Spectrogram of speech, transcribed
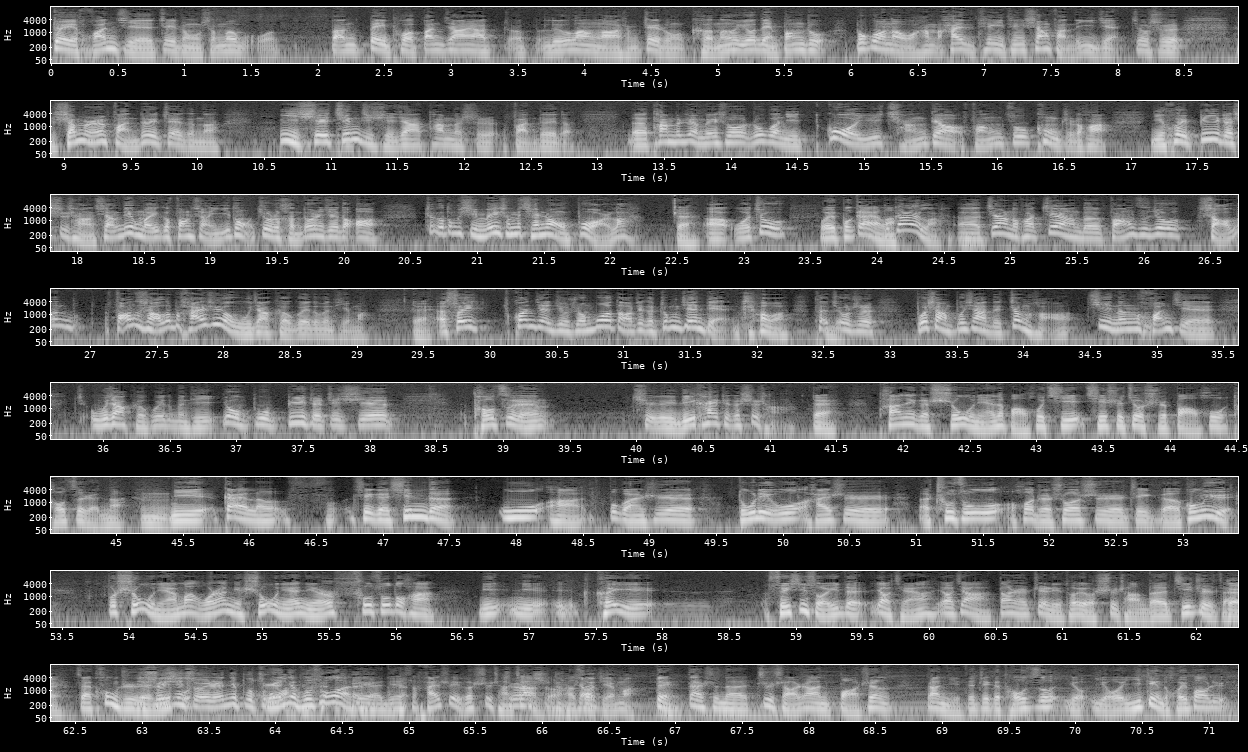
对缓解这种什么我搬被迫搬家呀、流浪啊什么这种可能有点帮助。不过呢，我还还得听一听相反的意见，就是什么人反对这个呢？一些经济学家他们是反对的，呃，他们认为说，如果你过于强调房租控制的话，你会逼着市场向另外一个方向移动。就是很多人觉得，哦，这个东西没什么钱赚，我不玩了，对，啊，我就我也不盖了，不盖了，呃，这样的话，这样的房子就少了，房子少了，不还是有无家可归的问题吗？对，呃，所以关键就是说摸到这个中间点，知道吧？它就是不上不下的正好，既能缓解无家可归的问题，又不逼着这些投资人。去离开这个市场，对他那个十五年的保护期，其实就是保护投资人呐。嗯，你盖了这个新的屋啊，不管是独立屋还是呃出租屋，或者说是这个公寓，不十五年吗？我让你十五年，你要是出租的话，你你可以随心所欲的要钱啊，要价。当然这里头有市场的机制在在控制。你随心所欲，人家不租，人家不租啊，对啊，你 还是有个市场价格调节嘛。对，但是呢，至少让保证。让你的这个投资有有一定的回报率，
